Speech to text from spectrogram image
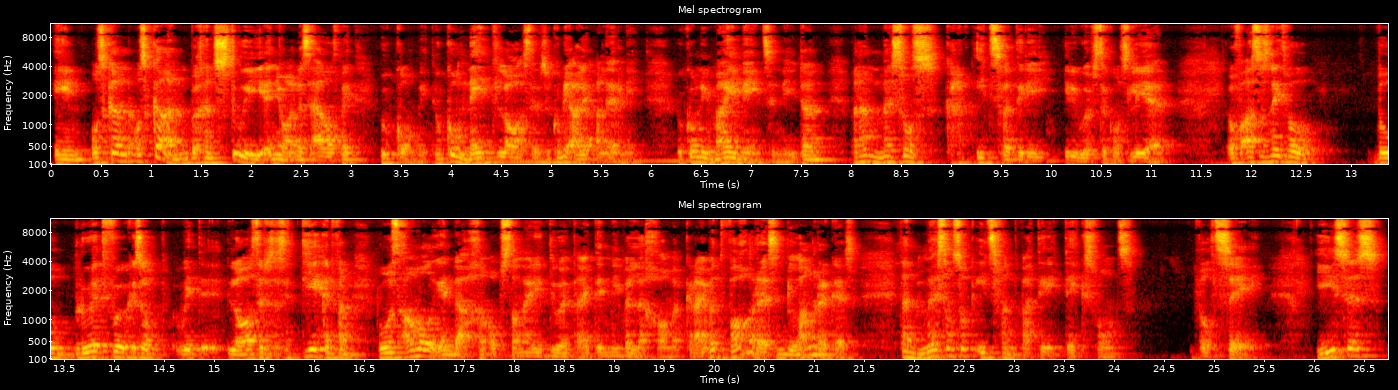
En ons kan ons kan begin stoei in Johannes 11 met hoekom met hoekom net Lazarus, hoekom nie al die ander nie. Hoekom nie my mense nie? Dan maar dan mis ons kan iets wat hierdie hierdie hoofstuk ons leer. Of as ons net wil wil bloot fokus op weet Lazarus as 'n teken van hoe ons almal eendag gaan opstaan uit die dood uit en nuwe liggame kry. Wat waar is en belangrik is dan mis ons ook iets van wat hierdie teks vir ons wil sê. Jesus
